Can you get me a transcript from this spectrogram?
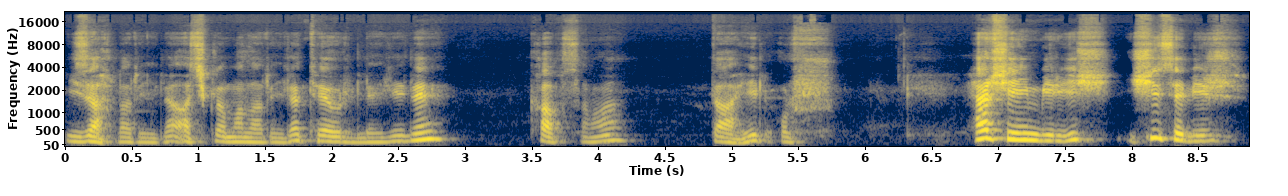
izahlarıyla, açıklamalarıyla, teorileriyle kapsama dahil olur. Her şeyin bir iş, işinse bir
